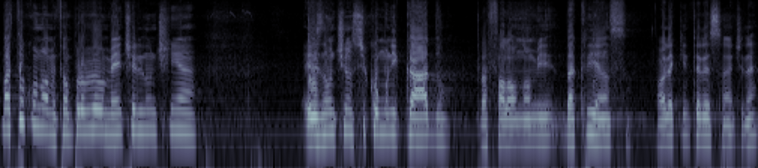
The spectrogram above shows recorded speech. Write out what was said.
bateu com o nome. Então provavelmente ele não tinha, eles não tinham se comunicado para falar o nome da criança. Olha que interessante, né?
